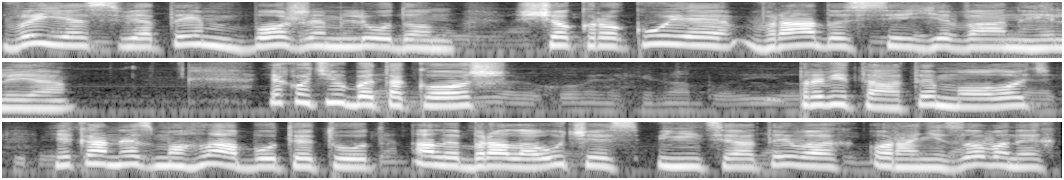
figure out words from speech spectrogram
Ви є святим Божим людом, що крокує в радості Євангелія. Я хотів би також привітати молодь, яка не змогла бути тут, але брала участь в ініціативах, організованих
